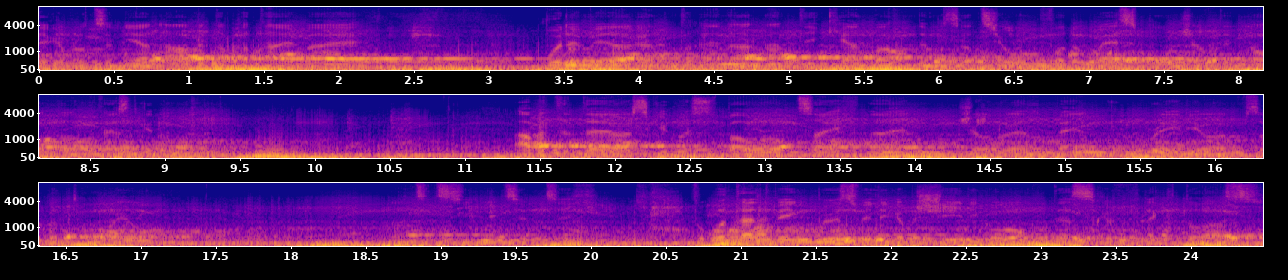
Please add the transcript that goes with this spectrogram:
der Revolutionären Arbeiterpartei bei, wurde während einer Anti-Kernwaffendemonstration vor der US-Botschaft in London festgenommen. Arbeitete als Gerüstbauer und Zeichner im Jodrell Bank Radio Observatorium 1977. Verurteilt wegen böswilliger Beschädigung des Reflektors.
